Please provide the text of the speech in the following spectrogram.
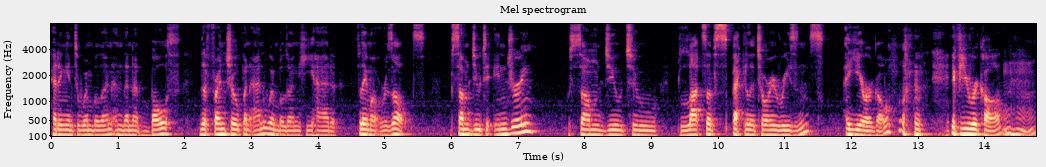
heading into Wimbledon, and then at both the French Open and Wimbledon, he had flame-out results. Some due to injury, some due to lots of speculatory reasons. A year ago, if you recall. hmm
